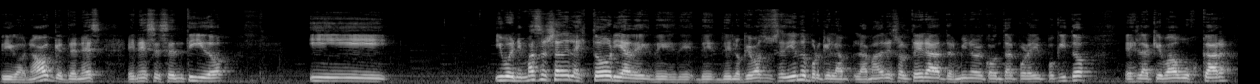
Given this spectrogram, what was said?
Digo, ¿no? Que tenés en ese sentido. Y, y bueno, y más allá de la historia de, de, de, lo que va sucediendo, porque la, la, madre soltera, termino de contar por ahí un poquito, es la que va a buscar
